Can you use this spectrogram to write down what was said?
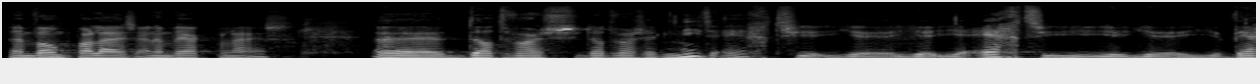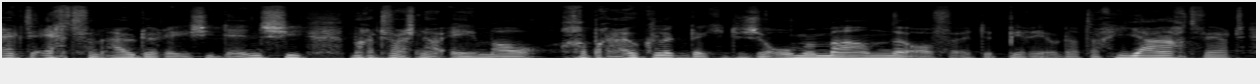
een woonpaleis en een werkpaleis? Eh, dat, was, dat was het niet echt. Je, je, je, echt je, je, je werkt echt vanuit de residentie. Maar het was nou eenmaal gebruikelijk dat je de zomermaanden of de periode dat er gejaagd werd,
